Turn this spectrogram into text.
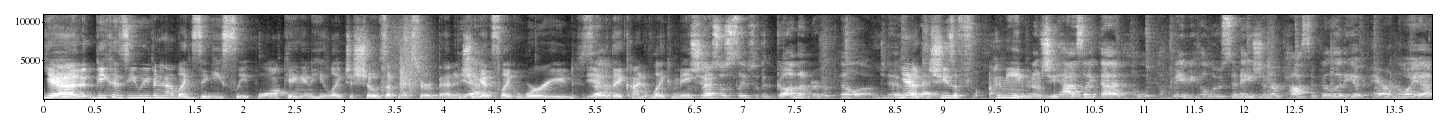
Yeah, because you even have like Ziggy sleepwalking and he like just shows up next to her bed and she gets like worried. So Yeah. they kind of like make She that. also sleeps with a gun under her pillow too. yeah, because right? she's a. I mean, And she has like that maybe hallucination or possibility of paranoia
